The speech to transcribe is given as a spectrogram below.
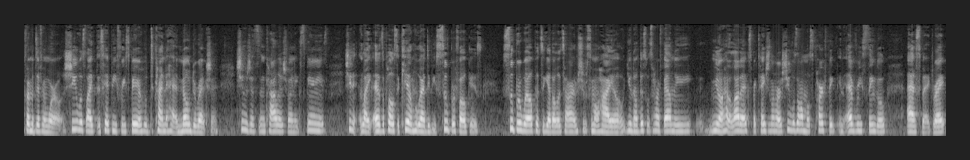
from a different world. She was like this hippie free spirit who kind of had no direction. She was just in college for an experience. She like as opposed to Kim who had to be super focused, super well put together all the time. She was from Ohio. You know, this was her family, you know, had a lot of expectations on her. She was almost perfect in every single aspect, right?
